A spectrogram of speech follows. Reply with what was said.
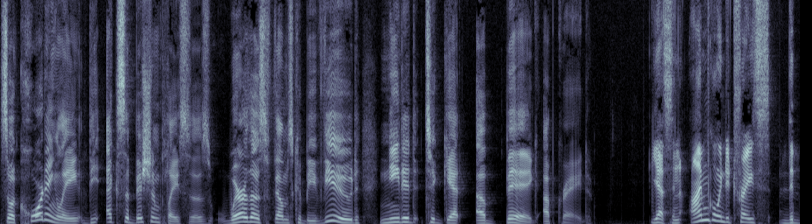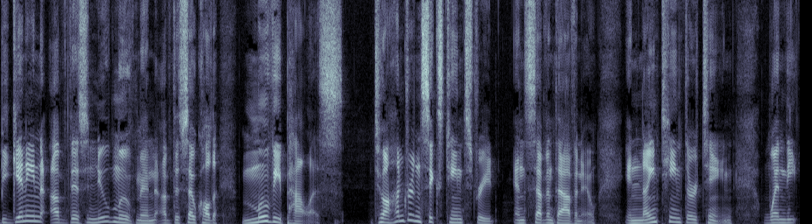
So, accordingly, the exhibition places where those films could be viewed needed to get a big upgrade. Yes, and I'm going to trace the beginning of this new movement of the so called Movie Palace to 116th Street and 7th Avenue in 1913 when the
